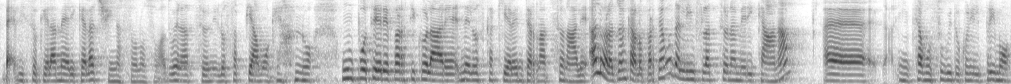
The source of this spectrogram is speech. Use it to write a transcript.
Beh, visto che l'America e la Cina sono insomma due nazioni, lo sappiamo che hanno un potere particolare nello scacchiere internazionale. Allora Giancarlo, partiamo dall'inflazione americana. Eh, iniziamo subito con il primo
